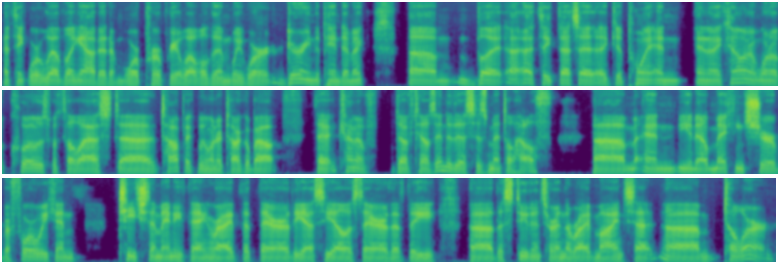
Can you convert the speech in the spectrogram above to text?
I think we're leveling out at a more appropriate level than we were during the pandemic. Um, but I, I, think that's a, a, good point. And and I kind of want to close with the last uh, topic we want to talk about that kind of dovetails into this is mental health. Um, and you know, making sure before we can teach them anything, right? That they're the SEL is there, that the uh, the students are in the right mindset um, to learn,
